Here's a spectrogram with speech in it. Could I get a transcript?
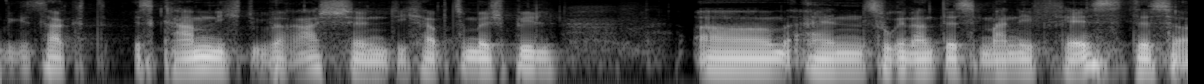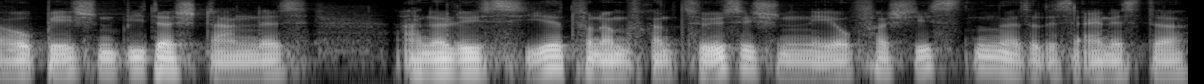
wie gesagt, es kam nicht überraschend. Ich habe zum Beispiel äh, ein sogenanntes Manifest des europäischen Widerstandes analysiert von einem französischen Neofaschisten, also das ist eines der,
